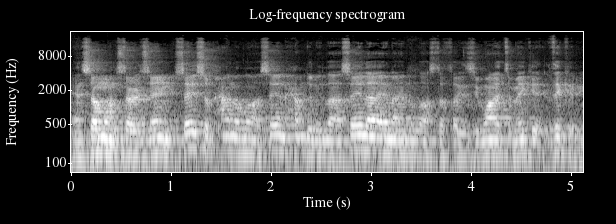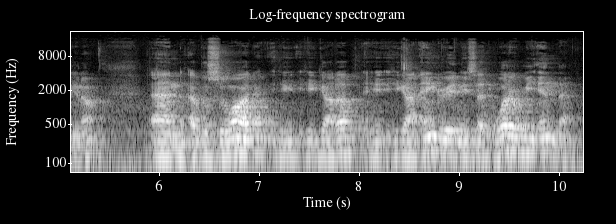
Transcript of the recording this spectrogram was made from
and someone started saying, say subhanallah, say alhamdulillah, say la ilaha illallah, stuff like this. He wanted to make it dhikr, you know. And Abu Suwar, he, he got up, he, he got angry, and he said, what are we in then?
